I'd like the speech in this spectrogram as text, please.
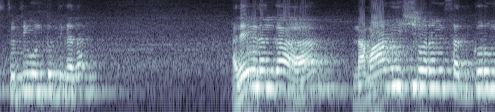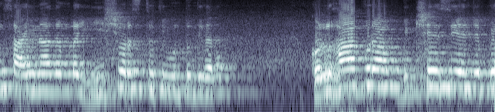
స్థుతి ఉంటుంది కదా. అదేవిధంగా నమామీశ్వరం సద్గురుం సాయినాథంలో ఈశ్వర స్థుతి ఉంటుంది కదా. కొల్హాపుర భిక్షేసి అని చెప్పి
